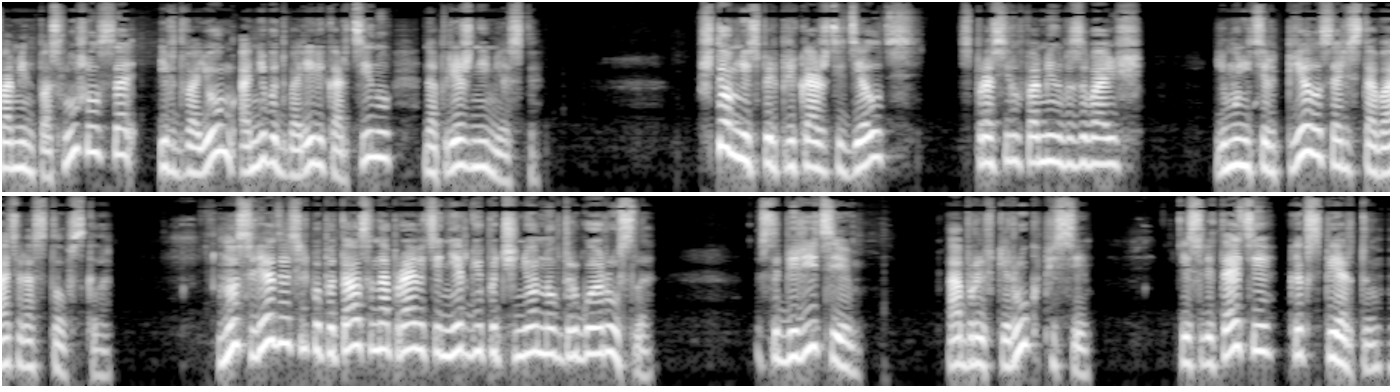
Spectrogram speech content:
Фомин послушался, и вдвоем они выдворили картину на прежнее место. — Что мне теперь прикажете делать? — спросил Фомин вызывающе. Ему не терпелось арестовать Ростовского. Но следователь попытался направить энергию подчиненного в другое русло. — Соберите обрывки рукописи и слетайте к эксперту,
